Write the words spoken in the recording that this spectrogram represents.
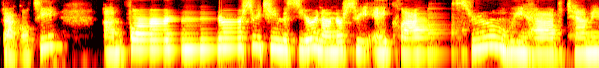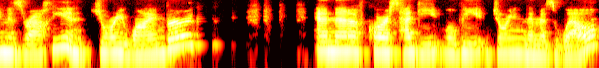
faculty. Um, for our nursery team this year, in our nursery A classroom, we have Tammy Mizrahi and Jory Weinberg. And then, of course, Hagit will be joining them as well.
